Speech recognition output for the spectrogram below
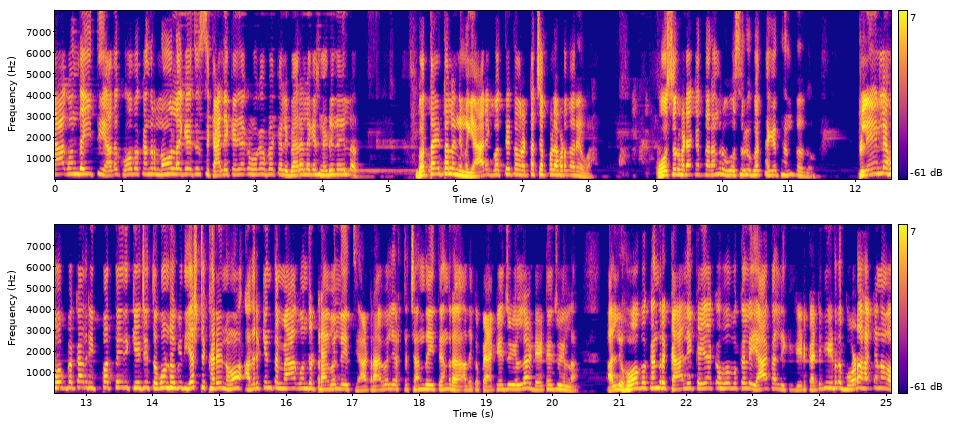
ಮ್ಯಾಗ ಒಂದ್ ಐತಿ ಅದಕ್ಕೆ ಹೋಗ್ಬೇಕಂದ್ರ ನೋ ಲಗೇಜಸ್ ಖಾಲಿ ಕೈಯಾಗ ಹೋಗಬೇಕಲ್ಲಿ, ಬೇರೆ ಲಗೇಜ್ ನಡೀದೇ ಇಲ್ಲ. ಗೊತ್ತಾಯ್ತಲ್ಲ ನಿಮಗೆ, ಯಾರಿಗ್ ಗೊತ್ತೈತ ಅವ್ರ ಅಟ್ಟ ಚಪ್ಪಳೆ ಹೊಡೆದಾರೆ ಅವ ಓಸರು ಹೊಡ್ಯಾಕತ್ತಾರ ಅಂದ್ರೆ ಓಸರ್ಗೂ ಗೊತ್ತಾಗೈತೆ ಅಂತದು ಪ್ಲೇನ್ಲೆ ಹೋಗ್ಬೇಕಾದ್ರೆ ಇಪ್ಪತ್ತೈದು ಕೆಜಿ ತಗೊಂಡ್ ಹೋಗಿದ್ ಎಷ್ಟು ಖರೇನೋ ಅದಕ್ಕಿಂತ ಮ್ಯಾಗ ಒಂದು ಟ್ರಾವೆಲ್ ಐತಿ. ಆ ಟ್ರಾವೆಲ್ ಎಷ್ಟು ಚಂದ ಐತಿ ಅಂದ್ರ ಅದಕ್ಕೆ ಪ್ಯಾಕೇಜು ಇಲ್ಲ ಡೇಟೇಜು ಇಲ್ಲ. ಅಲ್ಲಿ ಹೋಗ್ಬೇಕಂದ್ರ ಖಾಲಿ ಕೈಯಾಕ ಹೋಗ್ಬೇಕಲ್ಲಿ, ಯಾಕೆ ಅಲ್ಲಿ ಕಟ್ಟಿಗೆ ಹಿಡಿದು ಬೋಡ ಹಾಕ್ಯಾನವ.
